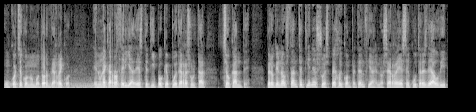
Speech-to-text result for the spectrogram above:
Un coche con un motor de récord, en una carrocería de este tipo que puede resultar chocante, pero que no obstante tiene su espejo y competencia en los RS Q3 de Audi,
